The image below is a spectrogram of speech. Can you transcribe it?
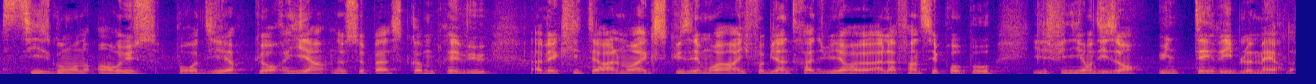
Six secondes en russe pour dire que rien ne se passe comme prévu, avec littéralement, excusez-moi, hein, il faut bien traduire euh, à la fin de ses propos, il finit en disant une terrible merde.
